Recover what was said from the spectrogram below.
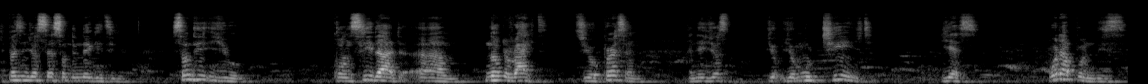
The person just said something negative, something you considered um, not right to your person, and they just your, your mood changed. Yes. What happened is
